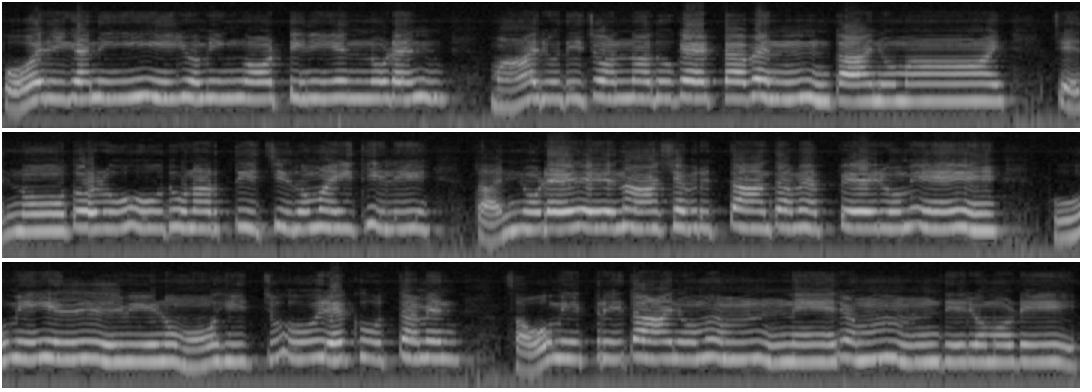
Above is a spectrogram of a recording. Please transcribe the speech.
പോരിക നീയും ഇങ്ങോട്ടിനി എന്നുടൻ മാരുതി ചൊന്നതു കേട്ടവൻ താനുമായി. ചെന്നു തൊഴുതുണർത്തിച്ചിതു മൈഥിലി തന്നെ നാശവൃത്താന്തമെപ്പേരുമേ. ഭൂമിയിൽ വീണു മോഹിച്ചൂരക്കൂത്തമൻ സൗമിത്രി താനുമം നേരം തിരുമുടി.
